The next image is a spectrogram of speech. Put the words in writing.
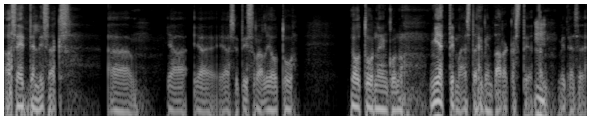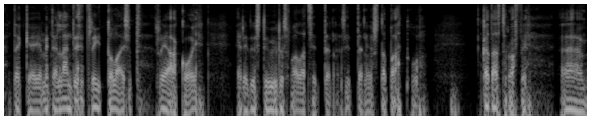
aseiden lisäksi. ja ja, ja sitten Israel joutuu, joutuu niin kuin miettimään sitä hyvin tarkasti, että mm. miten se tekee ja miten läntiset liittolaiset reagoi erityisesti Yhdysvallat sitten, sitten jos tapahtuu katastrofi. Ähm,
